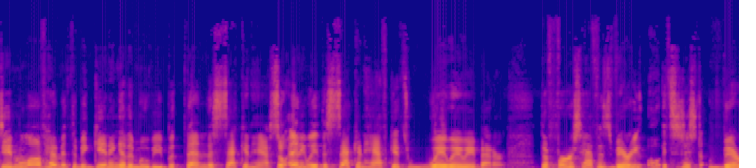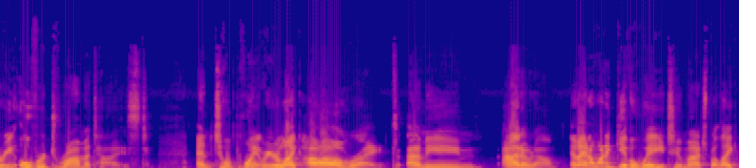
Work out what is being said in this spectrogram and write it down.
Didn't love him at the beginning of the movie, but then the second half. So anyway, the second half gets way, way, way better. The first half is very. oh, It's just very over dramatized, and to a point where you're like, "All right." I mean, I don't know, and I don't want to give away too much, but like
